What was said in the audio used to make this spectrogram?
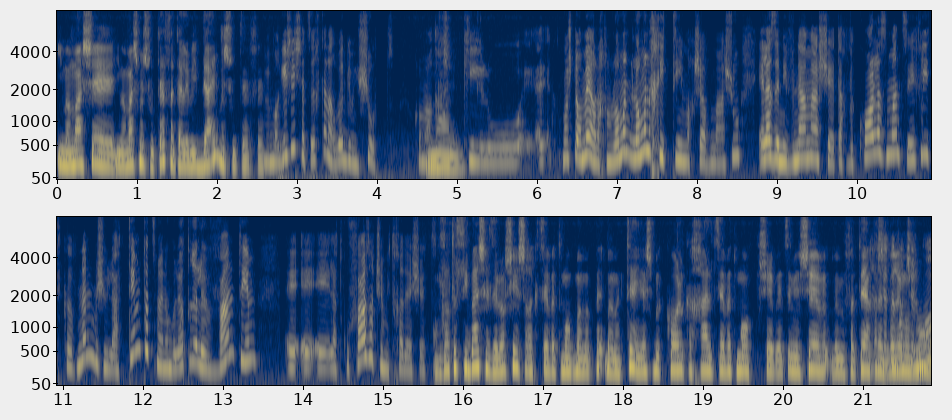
ממש, היא ממש משותפת, הלמידה היא משותפת. ומרגיש לי שצריך כאן הרבה גמישות. כלומר. תחשב, כאילו, אה, כמו שאתה אומר, אנחנו לא, לא מנחיתים עכשיו משהו, אלא זה נבנה מהשטח, וכל הזמן צריך להתכוונן בשביל להתאים את עצמנו ולהיות רלוונטיים אה, אה, אה, לתקופה הזאת שמתחדשת. אבל זאת הסיבה שזה לא שיש רק צוות מו"פ במטה, יש בכל כחל צוות מו"פ שבעצם יושב ומפתח את הדברים עבורו.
